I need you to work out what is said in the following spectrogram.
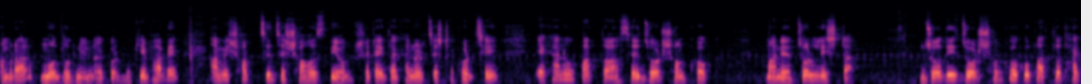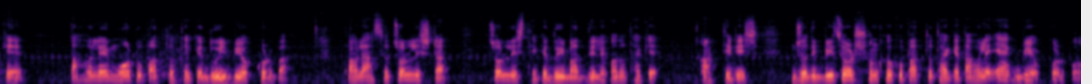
আমরা মধ্যক নির্ণয় করব। কীভাবে? আমি সবচেয়ে যে সহজ নিয়ম সেটাই দেখানোর চেষ্টা করছি। এখানে উপাত্ত আছে জোড় সংখ্যক মানে চল্লিশটা। যদি জোড় সংখ্যক উপাত্ত থাকে, তাহলে মোট উপাত্ত থেকে দুই বিয়োগ করবা। তাহলে আছে চল্লিশটা। চল্লিশ থেকে দুই বাদ দিলে কত থাকে? আটত্রিশ। যদি বিজোড় সংখ্যক উপাত্ত থাকে, তাহলে এক বিয়োগ করব।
